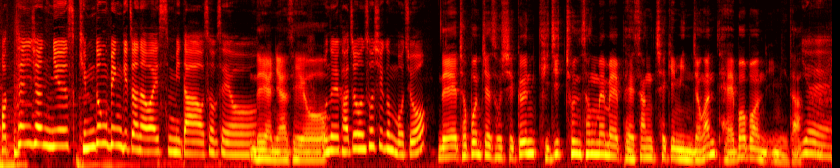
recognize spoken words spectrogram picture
Attention 뉴스 김동빈 기자 나와 있습니다. 어서 오세요. 네, 안녕하세요. 오늘 가져온 소식은 뭐죠? 네, 첫 번째 소식은 기지촌 성매매 배상 책임 인정한 대법원입니다. 예.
